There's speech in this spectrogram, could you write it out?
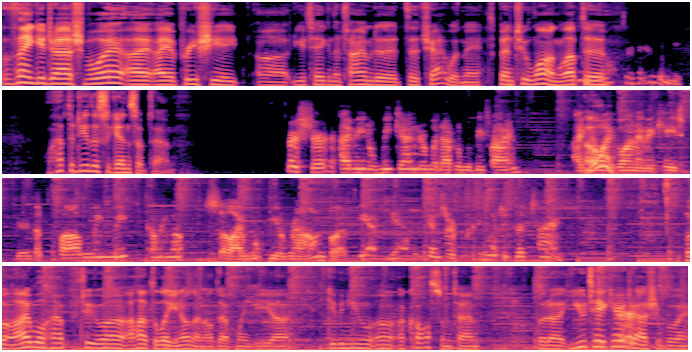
thank you, Josh boy. I, I appreciate uh, you taking the time to, to chat with me. It's been too long. We'll have to Thanks for having me. we'll have to do this again sometime. For sure. I mean, a weekend or whatever would be fine. I know I Oh. go on a vacation the following week coming up, so I won't be around. But yeah, yeah, weekends are pretty much a good time. Well, I will have to. Uh, I'll have to let you know then. I'll definitely be uh, giving you uh, a call sometime. But uh, you take care, Sure. Josh boy.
